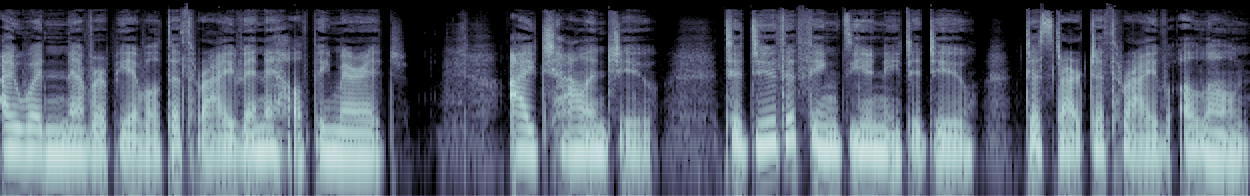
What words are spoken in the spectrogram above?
I would never be able to thrive in a healthy marriage. I challenge you to do the things you need to do to start to thrive alone.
